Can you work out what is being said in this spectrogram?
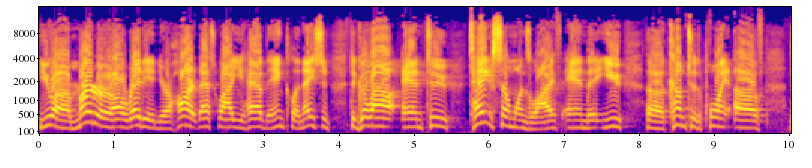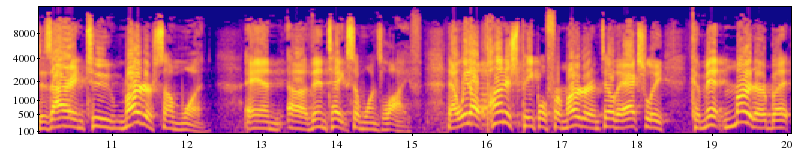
You are a murderer already in your heart. That's why you have the inclination to go out and to take someone's life, and that you uh, come to the point of desiring to murder someone and uh, then take someone's life. Now, we don't punish people for murder until they actually commit murder, but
